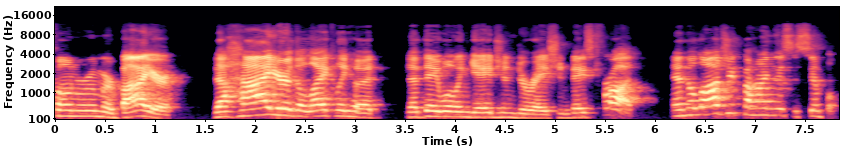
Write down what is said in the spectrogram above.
phone room, or buyer, the higher the likelihood that they will engage in duration based fraud. And the logic behind this is simple.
